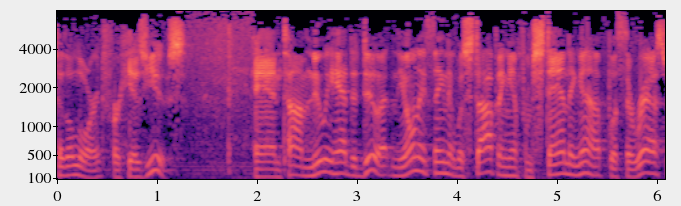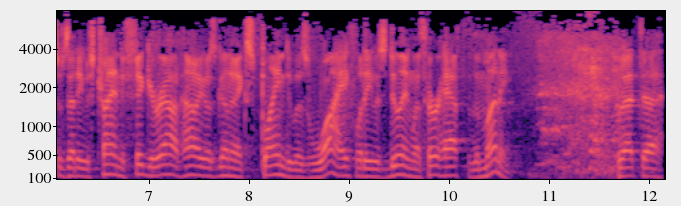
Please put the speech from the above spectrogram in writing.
to the Lord for His use. And Tom knew he had to do it, and the only thing that was stopping him from standing up with the rest was that he was trying to figure out how he was going to explain to his wife what he was doing with her half of the money. but uh,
